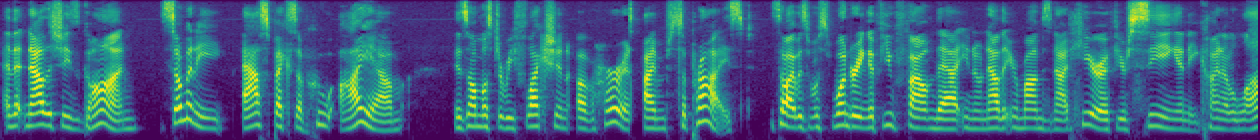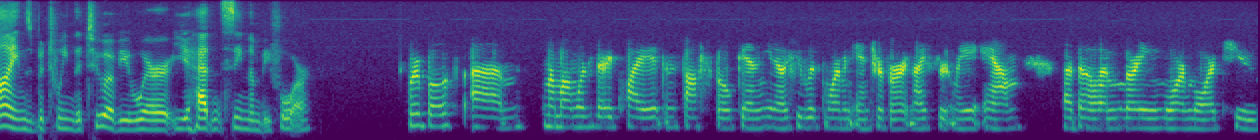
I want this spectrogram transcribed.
And that now that she's gone, so many aspects of who I am is almost a reflection of her. I'm surprised. So I was just wondering if you found that, you know, now that your mom's not here, if you're seeing any kind of lines between the two of you where you hadn't seen them before. We're both, um, my mom was very quiet and soft spoken. You know, she was more of an introvert, and I certainly am, although I'm learning more and more to,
